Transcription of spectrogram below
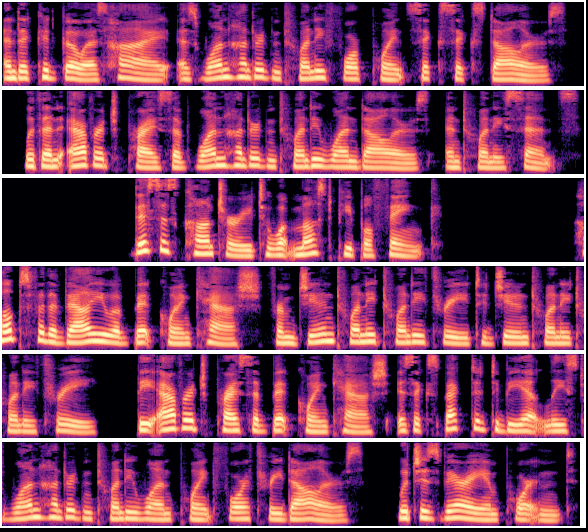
and it could go as high as $124.66, with an average price of $121.20. This is contrary to what most people think. Hopes for the value of Bitcoin Cash from June 2023 to June 2023, the average price of Bitcoin Cash is expected to be at least $121.43, which is very important.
